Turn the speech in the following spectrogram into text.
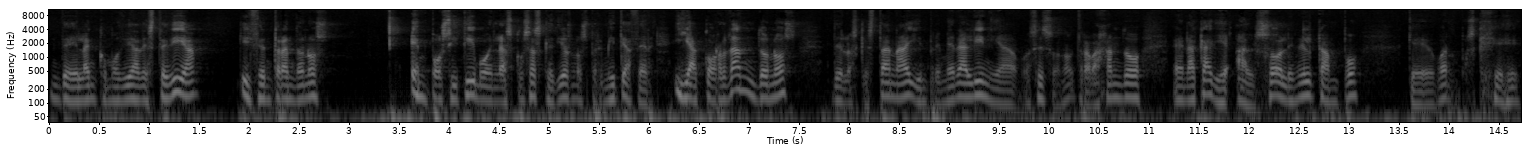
de la incomodidad de este día y centrándonos en positivo en las cosas que Dios nos permite hacer y acordándonos de los que están ahí en primera línea, pues eso, ¿no? Trabajando en la calle, al sol, en el campo, que bueno, pues que,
